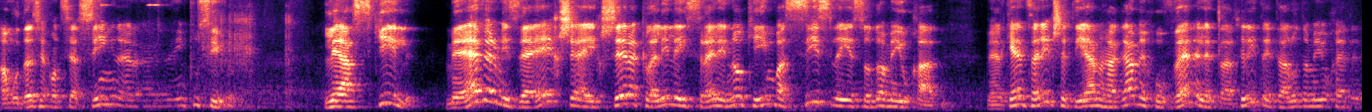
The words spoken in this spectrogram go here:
a mudança ia acontecer assim é impossível. Leaskil, מעבר מזה, איך שההכשר הכללי לישראל אינו כי אם בסיס ליסודו המיוחד. ועל כן צריך שתהיה הנהגה מכוונת להחליט ההתנהלות המיוחדת.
